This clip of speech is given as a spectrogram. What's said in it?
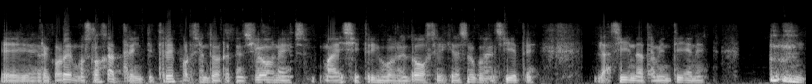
Eh, recordemos, soja 33% de retenciones, maíz y trigo con el 12, quiere con el 7, la hacienda también tiene.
